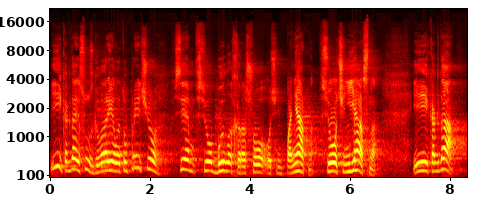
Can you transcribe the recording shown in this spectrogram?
И когда Иисус говорил эту притчу, всем все было хорошо, очень понятно, все очень ясно. И когда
